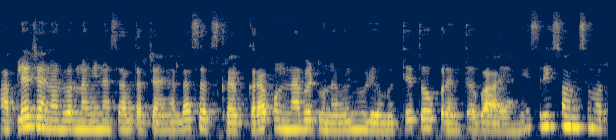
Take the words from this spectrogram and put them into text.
आपल्या चॅनलवर नवीन असाल तर चॅनलला सबस्क्राईब करा. पुन्हा भेटू नवीन व्हिडिओमध्ये तोपर्यंत बाय आणि श्री स्वामी समर्थ.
